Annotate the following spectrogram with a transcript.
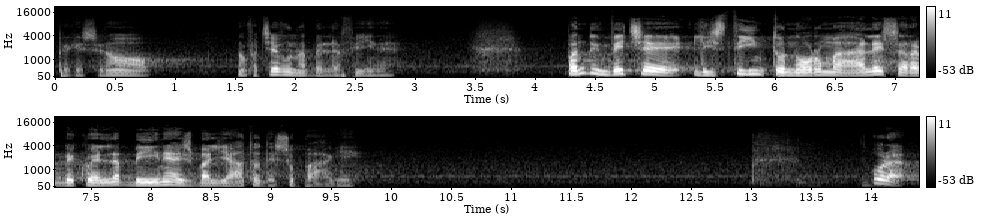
perché sennò non faceva una bella fine. Quando invece l'istinto normale sarebbe quella bene hai sbagliato, adesso paghi. Ora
